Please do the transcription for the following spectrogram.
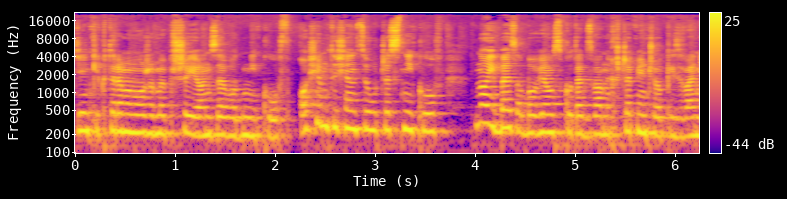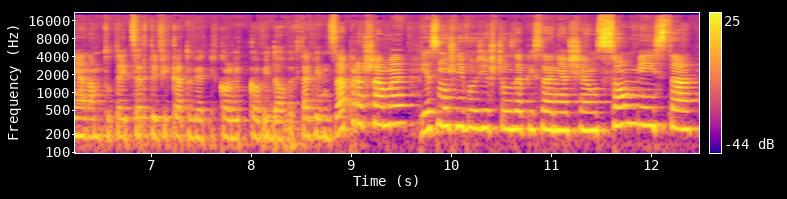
dzięki któremu możemy przyjąć zawodników 8 tysięcy uczestników, no i bez obowiązku tak zwanych szczepień czy okazywania nam tutaj certyfikatów jakichkolwiek covidowych. Tak więc zapraszamy, jest możliwość jeszcze zapisania się, są miejsca.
